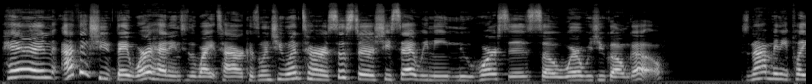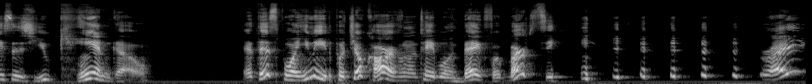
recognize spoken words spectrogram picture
Perrin, I think she they were heading to the White Tower because when she went to her sister, she said we need new horses. So where was you gonna go? There's not many places you can go. At this point, you need to put your cards on the table and beg for mercy. right?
